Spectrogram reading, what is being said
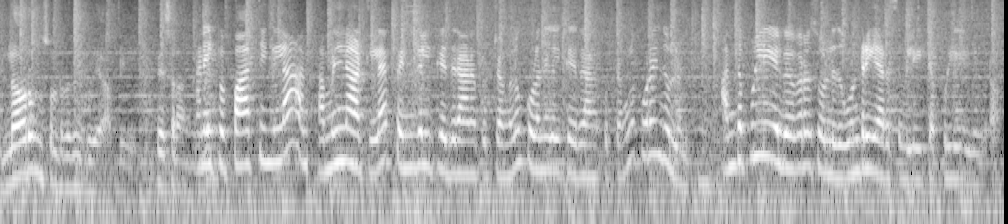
எல்லாரும் சொல்றது அப்படி பேசுறாங்க. இப்ப பாத்தீங்களா? தமிழ்நாட்டுல பெண்களுக்கு எதிரான குற்றங்களும் குழந்தைகளுக்கு எதிரான குற்றங்களும் குறைந்துள்ளன அந்த புள்ளியியல் விவரம் சொல்லுது. ஒன்றிய அரசு வெளியிட்ட புள்ளியியல் விவரம்.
